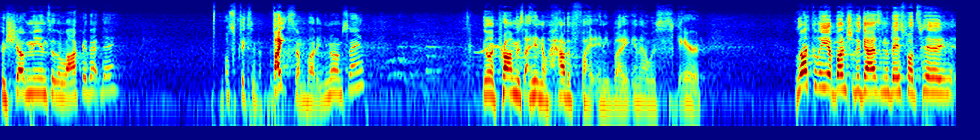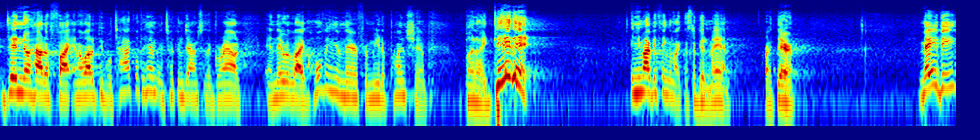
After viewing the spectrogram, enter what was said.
who shoved me into the locker that day? I was fixing to fight somebody, you know what I'm saying? The only problem is I didn't know how to fight anybody and I was scared. Luckily, a bunch of the guys on the baseball team did know how to fight, and a lot of people tackled him and took him down to the ground. And they were like holding him there for me to punch him, but I didn't. And you might be thinking, like, that's a good man right there. Maybe.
